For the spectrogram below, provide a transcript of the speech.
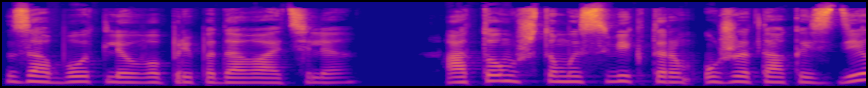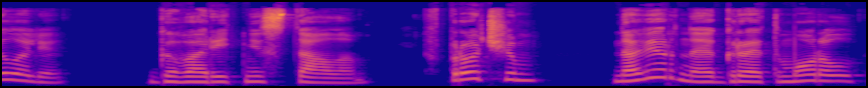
заботливого преподавателя. О том, что мы с Виктором уже так и сделали, говорить не стала. Впрочем, наверное, Грет Моррелл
